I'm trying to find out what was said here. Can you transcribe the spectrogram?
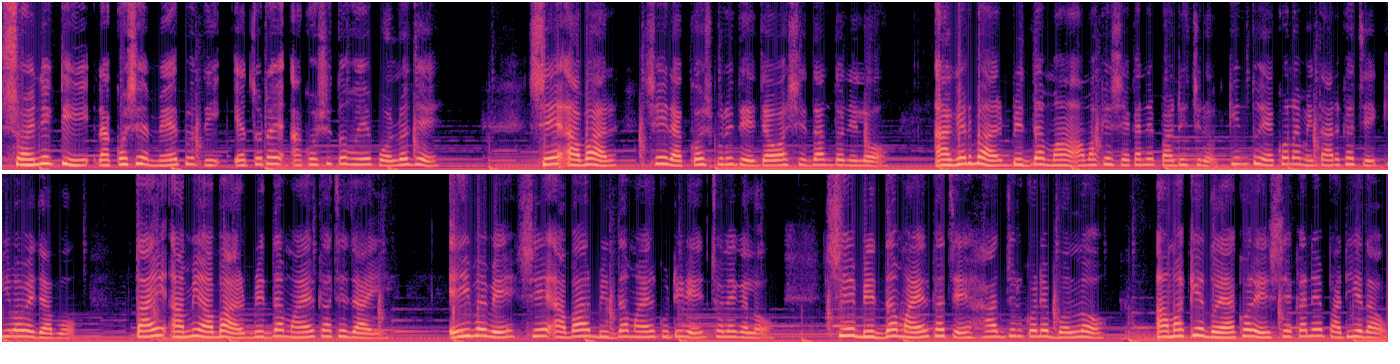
সৈনিকটি রাক্ষসের মেয়ের প্রতি এতটাই আকর্ষিত হয়ে পড়ল যে, সে আবার সেই রাক্ষসপুরীতে যাওয়ার সিদ্ধান্ত নিল। আগেরবার বৃদ্ধা মা আমাকে সেখানে পাঠিয়েছিল, কিন্তু এখন আমি তার কাছে কীভাবে যাব? তাই আমি আবার বৃদ্ধা মায়ের কাছে যাই। এইভাবে সে আবার বৃদ্ধা মায়ের কুটিরে চলে গেল। সে বৃদ্ধা মায়ের কাছে হাত জোর করে বলল, আমাকে দয়া করে সেখানে পাঠিয়ে দাও।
